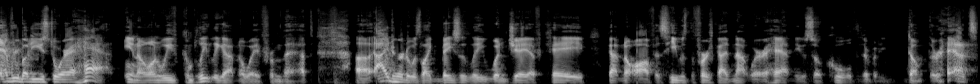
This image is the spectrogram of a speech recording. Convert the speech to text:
everybody used to wear a hat, you know, and we've completely gotten away from that. Uh, I'd heard it was like basically when JFK got into office, he was the first guy to not wear a hat, and he was so cool that everybody dumped their hats.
